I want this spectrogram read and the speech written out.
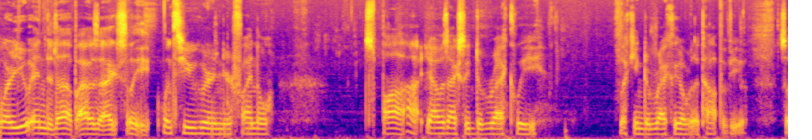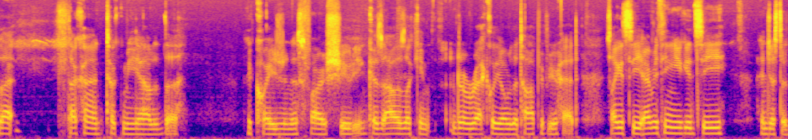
where you ended up, I was actually once you were in your final spot. Yeah, I was actually directly looking directly over the top of you. So that that kind of took me out of the equation as far as shooting because I was looking directly over the top of your head, so I could see everything you could see and just a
